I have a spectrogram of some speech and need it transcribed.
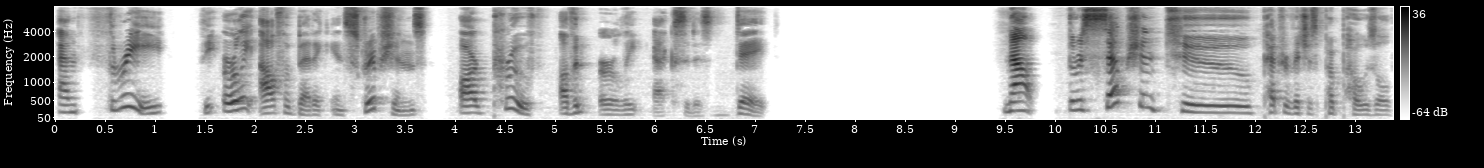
And 3 the early alphabetic inscriptions are proof of an early Exodus date. Now, the reception to Petrovich's proposal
